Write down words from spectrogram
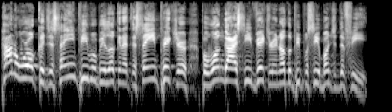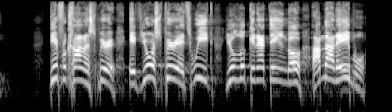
How in the world could the same people be looking at the same picture, but one guy see victory and other people see a bunch of defeat? Different kind of spirit. If your spirit's weak, you'll look at that thing and go, I'm not able.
